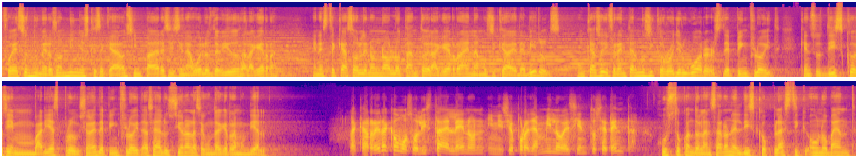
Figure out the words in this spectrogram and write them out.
fue de esos numerosos niños que se quedaron sin padres y sin abuelos debido a la guerra. En este caso, Lennon no habló tanto de la guerra en la música de The Beatles, un caso diferente al músico Roger Waters de Pink Floyd, que en sus discos y en varias producciones de Pink Floyd hace alusión a la Segunda Guerra Mundial. La carrera como solista de Lennon inició por allá en 1970, justo cuando lanzaron el disco Plastic Ono Band,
